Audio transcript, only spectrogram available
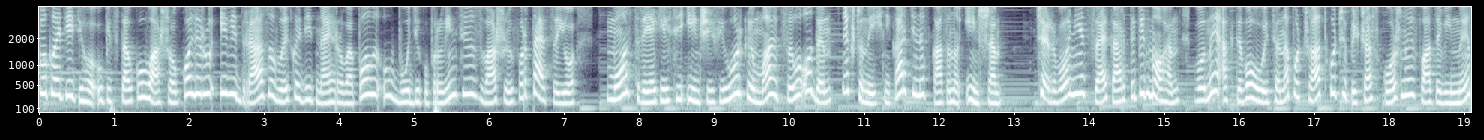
покладіть його у підставку вашого кольору і відразу викладіть на ігрове поле у будь-яку провінцію з вашою фортецею. Монстри, як і всі інші фігурки, мають силу 1, якщо на їхній карті не вказано інше. Червоні це карти підмоги. Вони активовуються на початку чи під час кожної фази війни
